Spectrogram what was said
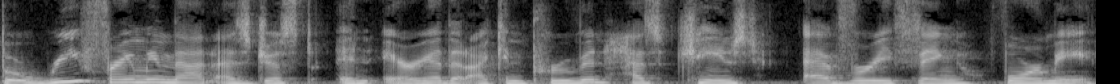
But reframing that as just an area that I can prove in has changed everything for me.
